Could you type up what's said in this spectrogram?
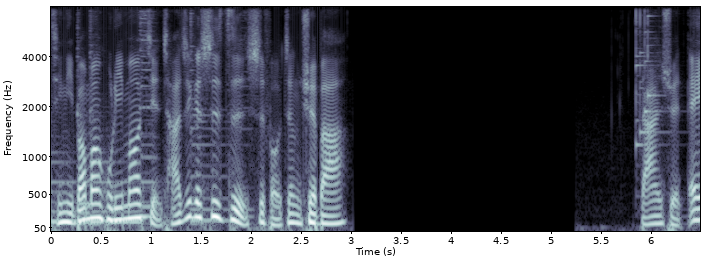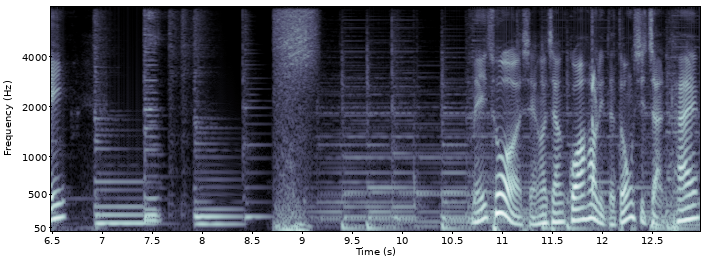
请你帮帮狐狸猫检查这个式子是否正确吧。答案选 A。没错，想要将括号里的东西展开，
